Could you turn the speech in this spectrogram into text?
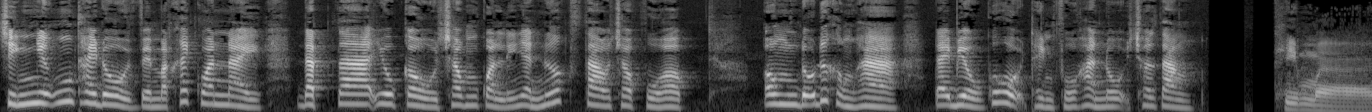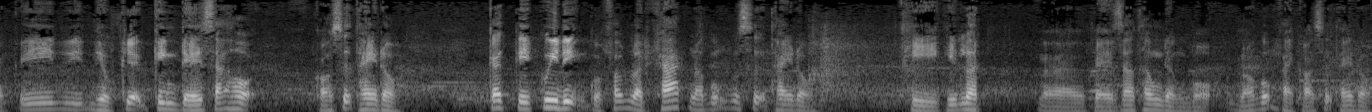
Chính những thay đổi về mặt khách quan này đặt ra yêu cầu trong quản lý nhà nước sao cho phù hợp. Ông Đỗ Đức Hồng Hà, đại biểu Quốc hội thành phố Hà Nội cho rằng khi mà cái điều kiện kinh tế xã hội có sự thay đổi các cái quy định của pháp luật khác nó cũng có sự thay đổi thì cái luật ờ, về giao thông đường bộ nó cũng phải có sự thay đổi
